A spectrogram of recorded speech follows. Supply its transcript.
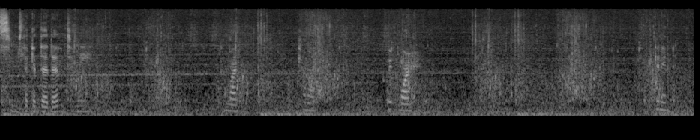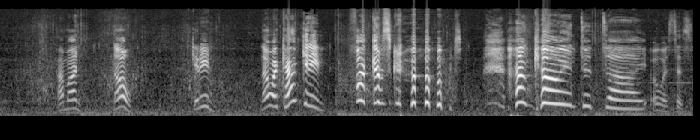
Seems like a dead end to me. Come on. Come on. Bit more. Get in. Come on! No! Get in! No, I can't get in! Fuck, I'm screwed! I'm going to die! Oh, what's this?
